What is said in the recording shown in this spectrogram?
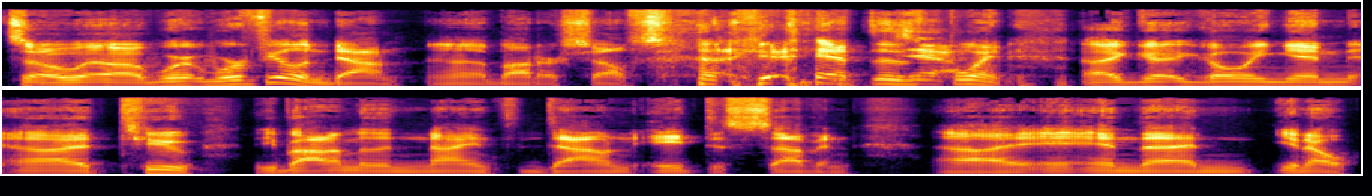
so uh, we're we're feeling down uh, about ourselves at this Yeah. point, uh, go, going in uh, to the bottom of the ninth, down eight to seven, uh, and then you know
